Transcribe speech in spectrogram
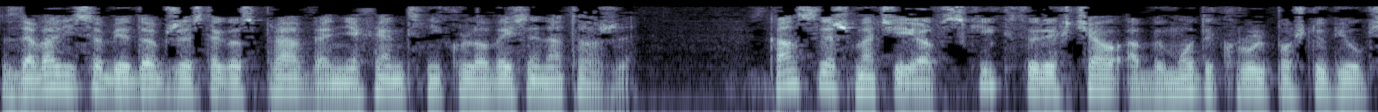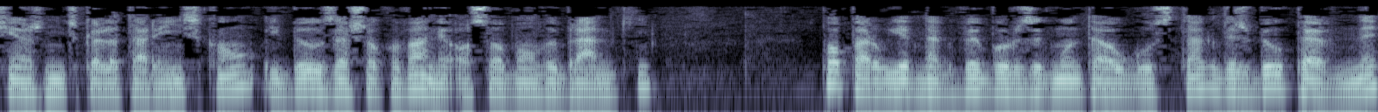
Zdawali sobie dobrze z tego sprawę niechętni królowej senatorzy. Kanclerz Maciejowski, który chciał, aby młody król poślubił księżniczkę lotaryńską i był zaszokowany osobą wybranki, poparł jednak wybór Zygmunta Augusta, gdyż był pewny,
